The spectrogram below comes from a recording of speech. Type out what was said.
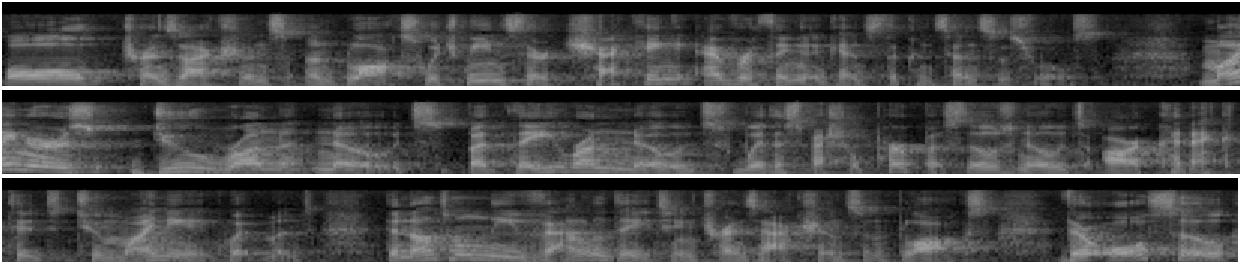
all transactions and blocks, which means they're checking everything against the consensus rules. Miners do run nodes, but they run nodes with a special purpose. Those nodes are connected to mining equipment. They're not only validating transactions and blocks, they're also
